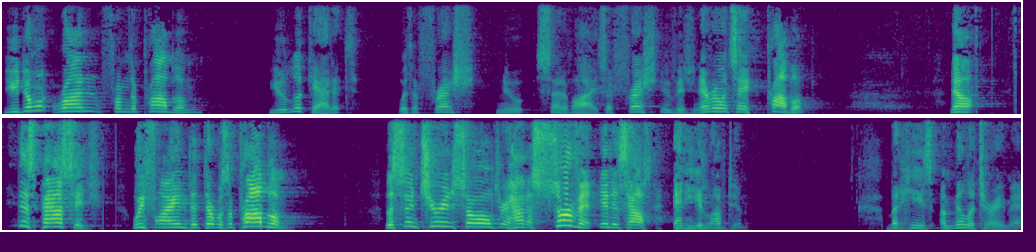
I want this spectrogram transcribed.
You don't run from the problem, you look at it with a fresh new set of eyes, a fresh new vision. Everyone say, problem. Now, this passage, we find that there was a problem. The centurion soldier had a servant in his house, and he loved him. But he's a military man.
